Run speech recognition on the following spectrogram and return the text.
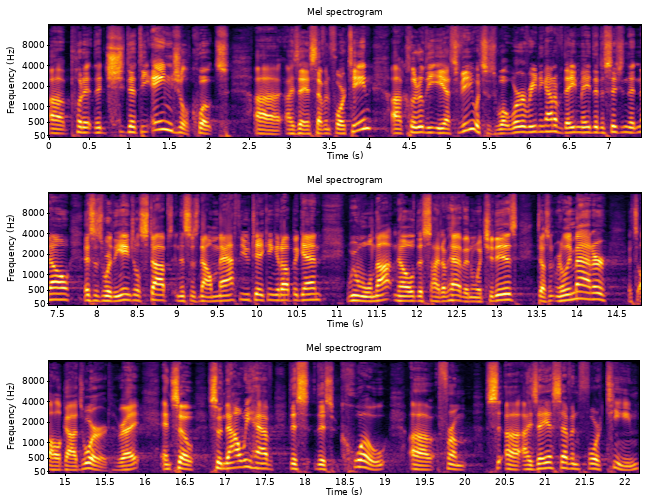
uh, put it that, she, that the angel quotes uh, Isaiah 7:14. Uh, clearly, the ESV, which is what we're reading out of, they made the decision that no, this is where the angel stops, and this is now Matthew taking it up again. We will not know the side of heaven, which it is. It doesn't really matter. It's all God's word, right? And so, so now we have this this quote uh, from uh, Isaiah 7:14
